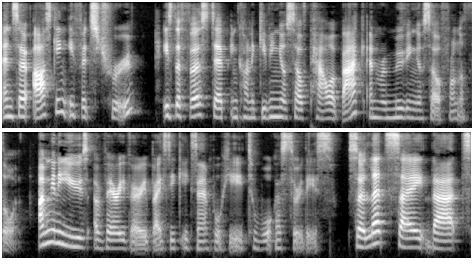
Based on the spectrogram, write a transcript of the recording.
And so asking if it's true is the first step in kind of giving yourself power back and removing yourself from the thought. I'm going to use a very, very basic example here to walk us through this. So let's say that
